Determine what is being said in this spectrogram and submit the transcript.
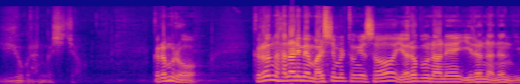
유혹을 하는 것이죠. 그러므로 그런 하나님의 말씀을 통해서 여러분 안에 일어나는 이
